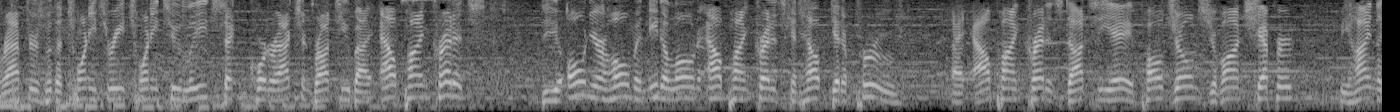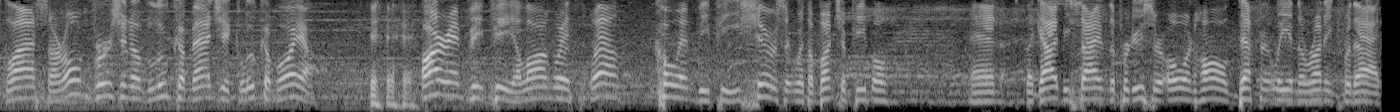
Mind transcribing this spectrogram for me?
Raptors with a 23-22 lead. Second quarter action brought to you by Alpine Credits. Do you own your home and need a loan? Alpine Credits can help get approved at alpinecredits.ca. Paul Jones, Jevohn Shepherd, behind the glass, our own version of Luca Magic, Luca Moya, our MVP, along with, well, co MVP. He shares it with a bunch of people. And the guy beside him, the producer, Owen Hall, definitely in the running for that.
